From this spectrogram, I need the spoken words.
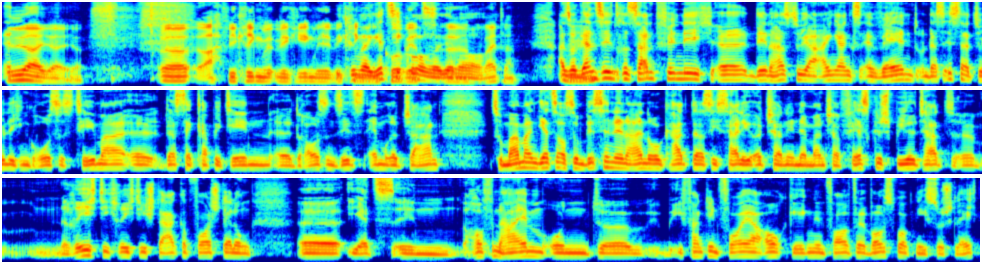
ja, ja, ja. Äh, ach, wie kriegen wir, wie kriegen wir, wie kriegen, kriegen wir jetzt die Kurve, jetzt, äh, genau. weiter? Also mhm. ganz interessant finde ich, äh, den hast du ja eingangs erwähnt und das ist natürlich ein großes Thema, äh, dass der Kapitän äh, draußen sitzt, Emre Can. Zumal man jetzt auch so ein bisschen den Eindruck hat, dass sich Sally Özcan in der Mannschaft festgespielt hat. Ähm, eine richtig, richtig starke Vorstellung äh, jetzt in Hoffenheim und äh, ich fand ihn vorher auch gegen den VfL Wolfsburg nicht so schlecht.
